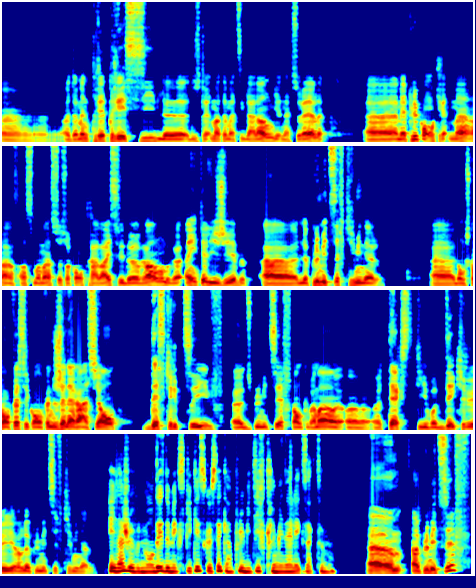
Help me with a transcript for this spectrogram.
un, domaine très précis du traitement automatique de la langue naturelle. Euh, mais plus concrètement, en, ce moment, ce sur quoi on travaille, c'est de rendre intelligible le plumitif criminel. Euh, donc, ce qu'on fait, c'est qu'on fait une génération descriptive euh, du plumitif, donc vraiment un, texte qui va décrire le plumitif criminel. Et là, je vais vous demander de m'expliquer ce que c'est qu'un plumitif criminel exactement. Euh, un plumitif,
